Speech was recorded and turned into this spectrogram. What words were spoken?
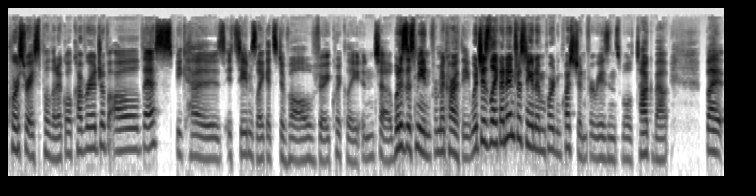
horse race political coverage of all this because it seems like it's devolved very quickly into what does this mean for McCarthy, which is like an interesting and important question for reasons we'll talk about. But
